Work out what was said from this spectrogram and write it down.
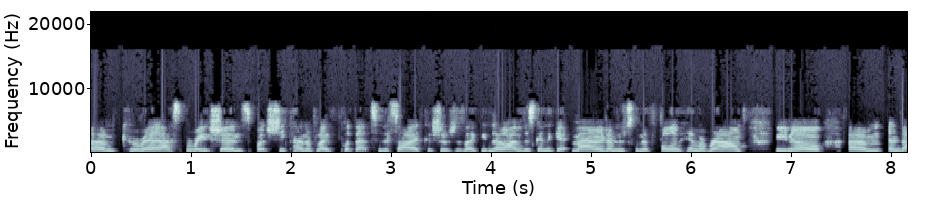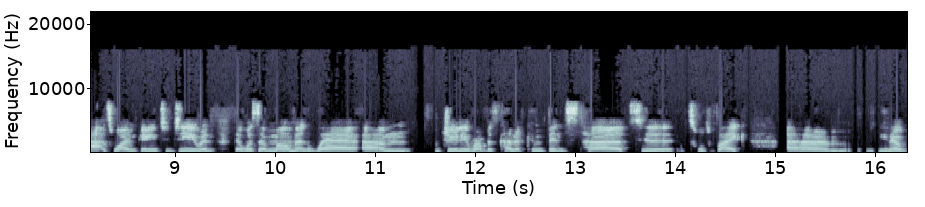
um, career aspirations, but she kind of like put that to the side because she was just like, you know, I'm just going to get married. I'm just going to follow him around, you know, um, and that's what I'm going to do. And there was a moment where um, Julia Roberts kind of convinced her to sort of like, um, you know,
